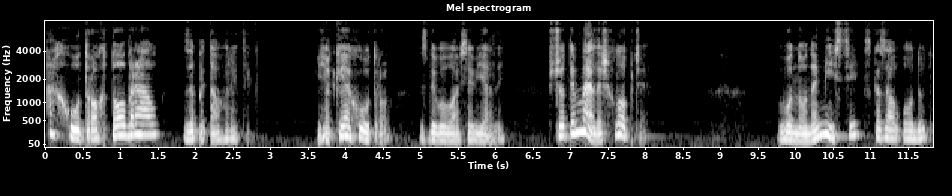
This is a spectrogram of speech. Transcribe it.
А хутро хто брав? запитав Грицик. Яке хутро? Здивувався в'язень. Що ти мелеш, хлопче? Воно на місці, сказав Одут.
